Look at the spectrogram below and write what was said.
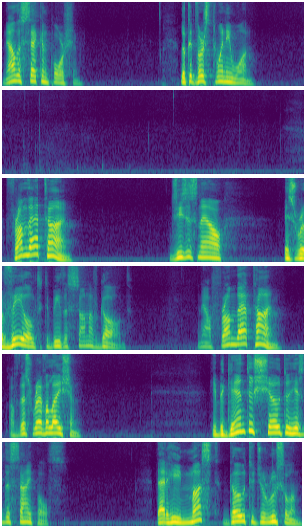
Now, the second portion. Look at verse 21. From that time, Jesus now is revealed to be the Son of God. Now, from that time of this revelation, he began to show to his disciples that he must go to Jerusalem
